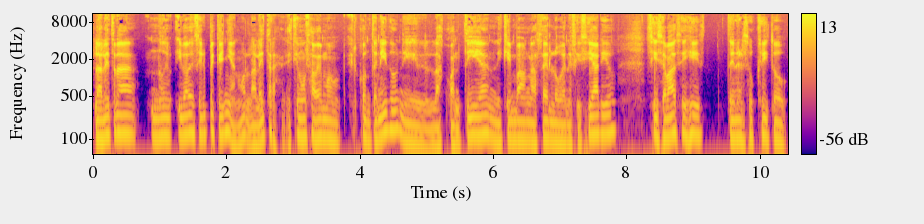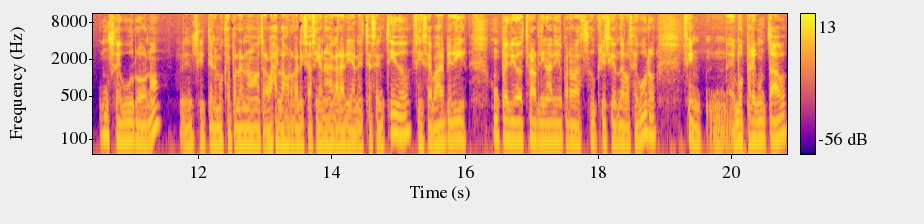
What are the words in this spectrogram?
La letra, no iba a decir pequeña, ¿no? La letra, es que no sabemos el contenido, ni las cuantías, ni quién van a ser los beneficiarios, si se va a exigir tener suscrito un seguro o no, eh, si tenemos que ponernos a trabajar las organizaciones agrarias en este sentido, si se va a venir un periodo extraordinario para la suscripción de los seguros. En fin, mm, hemos preguntado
